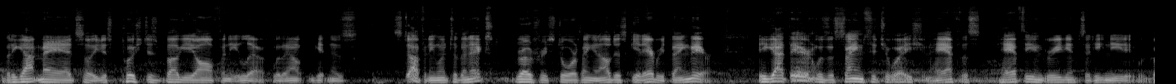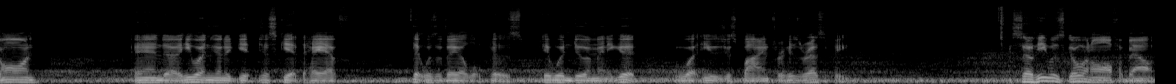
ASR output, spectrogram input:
But he got mad, so he just pushed his buggy off and he left without getting his stuff. And he went to the next grocery store thinking, I'll just get everything there. He got there and it was the same situation. Half the half the ingredients that he needed were gone, and uh, he wasn't going to get just get the half that was available because it wouldn't do him any good. What he was just buying for his recipe. So he was going off about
